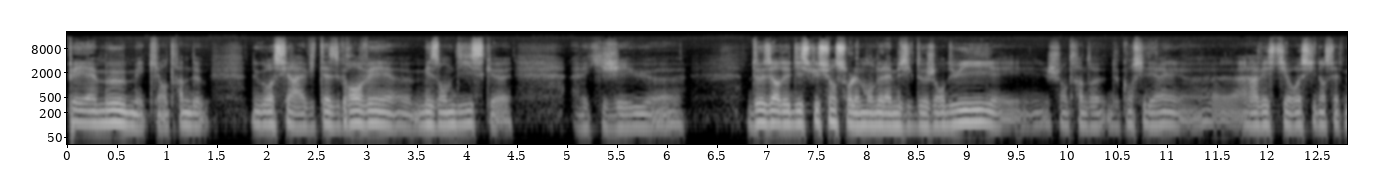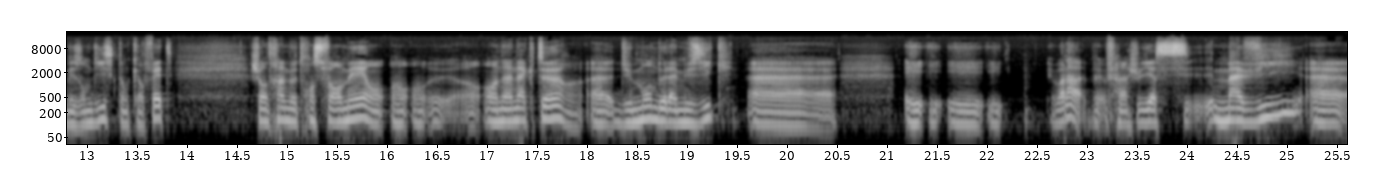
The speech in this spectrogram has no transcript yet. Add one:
PME, mais qui est en train de, de grossir à vitesse grand V, euh, maison de disques, avec qui j'ai eu deux heures de discussion sur le monde de la musique d'aujourd'hui. Et je suis en train de, considérer à investir aussi dans cette maison de disques. Donc en fait, je suis en train de me transformer en, un acteur euh, du monde de la musique. Euh, et, voilà, enfin, je veux dire, ma vie euh,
